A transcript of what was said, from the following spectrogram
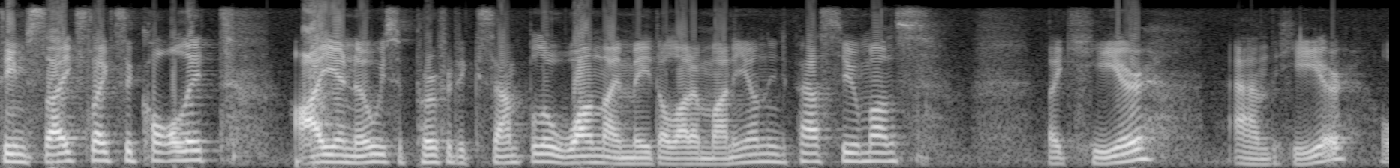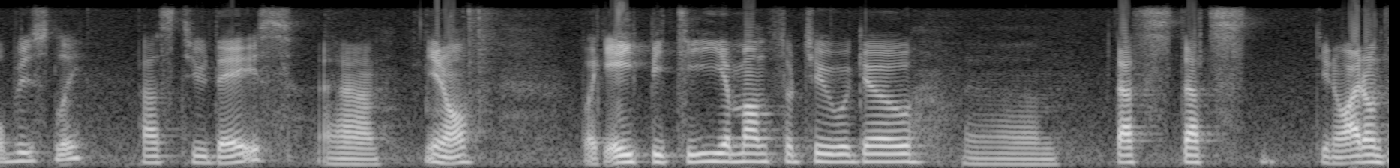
Tim Sykes likes to call it. INO is a perfect example of one I made a lot of money on in the past few months. Like here and here, obviously, past two days. Uh, you know, like APT a month or two ago. Um, that's that's you know I don't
